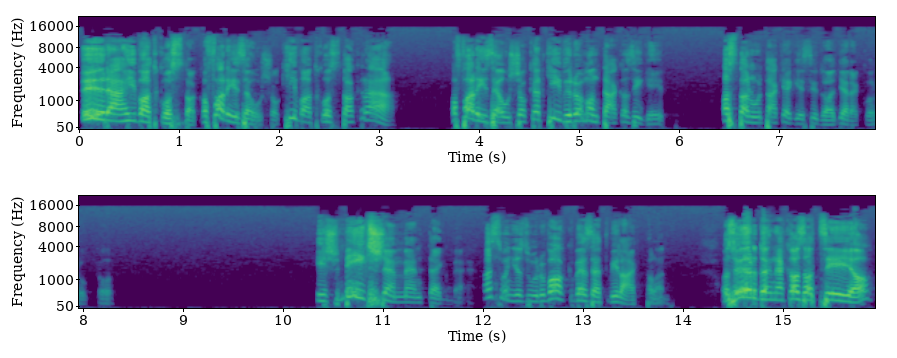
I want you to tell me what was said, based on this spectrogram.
Ő rá hivatkoztak, a farizeusok hivatkoztak rá. A farizeusokat kívülről mondták az igét. Azt tanulták egész idő a gyerekkoruktól. És mégsem mentek be. Azt mondja az Úr, vak vezet világtalan. Az ördögnek az a célja,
